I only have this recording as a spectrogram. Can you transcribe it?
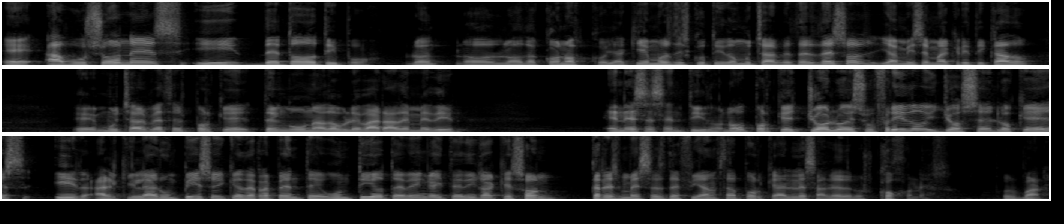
eh, abusones y de todo tipo. Lo, conozco y aquí hemos discutido muchas veces de esos y a mí se me ha criticado eh, muchas veces porque tengo una doble vara de medir en ese sentido, ¿no? Porque yo lo he sufrido y yo sé lo que es ir a alquilar un piso y que de repente un tío te venga y te diga que son tres meses de fianza porque a él le sale de los cojones. Pues vale,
